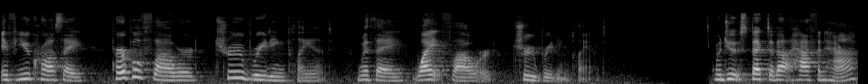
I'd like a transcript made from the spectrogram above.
if you cross a purple flowered true breeding plant with a white flowered true breeding plant? Would you expect about half and half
